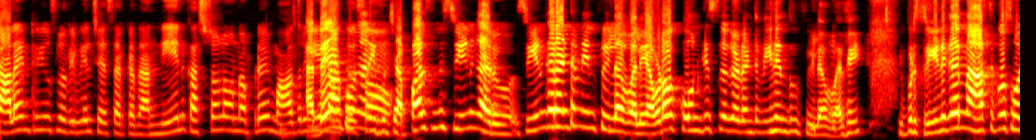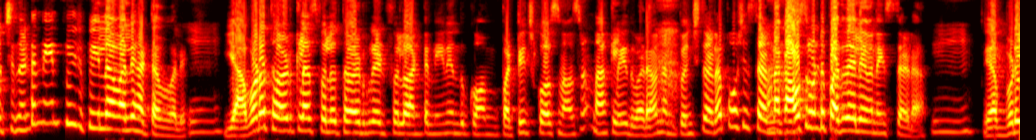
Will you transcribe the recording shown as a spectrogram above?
చాలా ఇంటర్వ్యూస్లో రివీల్ చేశారు కదా. నేను కష్టంలో ఉన్నప్పుడే మాధురి కోసం- ఇప్పుడు చెప్పాల్సింది శ్రీను గారు. శ్రీను గారు అంటే నేను ఫీల్ అవ్వాలి. ఎవడో కోన్ కిస్క గారు అంటే నేను ఎందుకు ఫీల్ అవ్వాలి? ఇప్పుడు శ్రీను గారు నా ఆస్తి కోసం వచ్చిందంటే నేను ఫీల్ అవ్వాలి హట్ అవ్వాలి. ఎవడో third class fellow third grade fellow అంటే నేను ఎందుకు పట్టించుకోవాల్సిన అవసరం నాకు లేదు. వాడు నన్ను పెంచుతాడా పోషిస్తాడా? నాకు అవసరం ఉంటే పదివేలు ఏమైనా ఇస్తాడా? ఉమ్. ఎవడు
